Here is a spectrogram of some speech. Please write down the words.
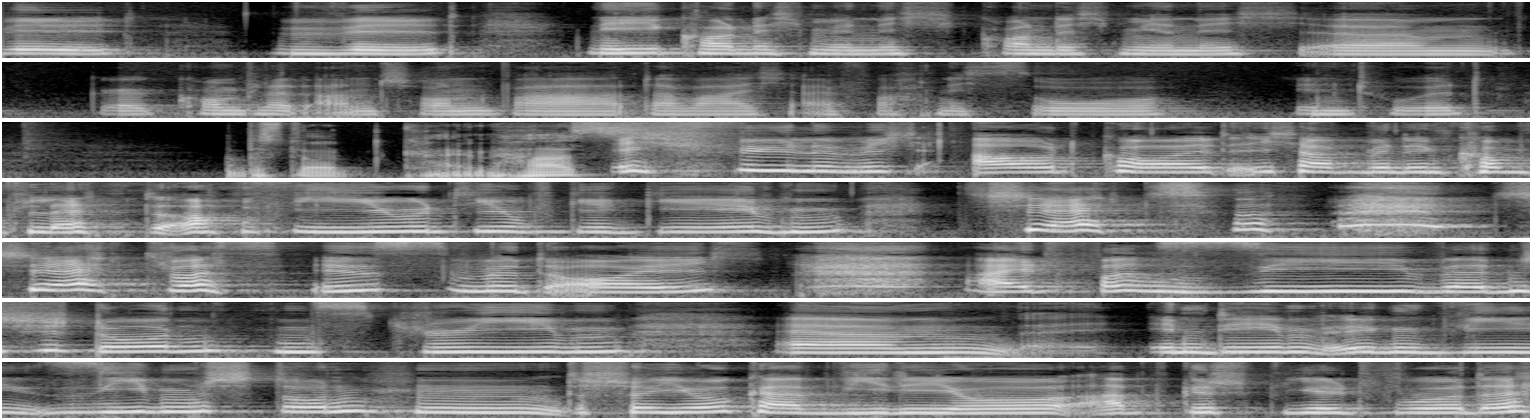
wild, wild. Nee, konnte ich mir nicht, konnte ich mir nicht ähm, komplett anschauen. War, da war ich einfach nicht so into it gab es dort keinen Hass. Ich fühle mich outcalled. Ich habe mir den komplett auf YouTube gegeben. Chat, Chat, was ist mit euch? Einfach sieben Stunden Stream, ähm, in dem irgendwie sieben Stunden Shoyoka-Video abgespielt wurde.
